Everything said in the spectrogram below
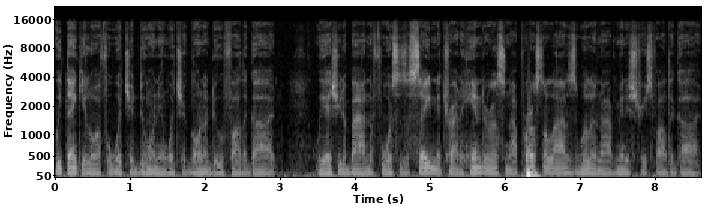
We thank you, Lord, for what you're doing and what you're going to do, Father God. We ask you to bind the forces of Satan that try to hinder us in our personal lives as well as in our ministries, Father God.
